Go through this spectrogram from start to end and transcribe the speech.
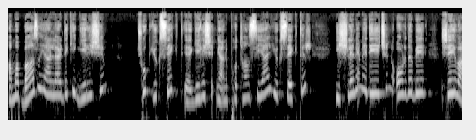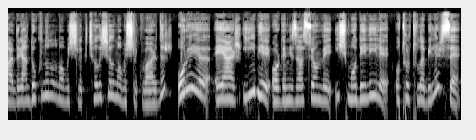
Ama bazı yerlerdeki gelişim çok yüksek e, gelişim yani potansiyel yüksektir. İşlenemediği için orada bir şey vardır yani dokunulmamışlık, çalışılmamışlık vardır. Orayı eğer iyi bir organizasyon ve iş modeliyle oturtulabilirse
